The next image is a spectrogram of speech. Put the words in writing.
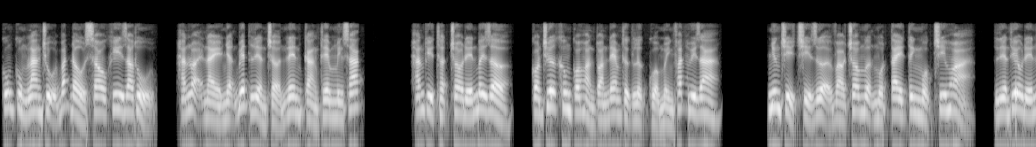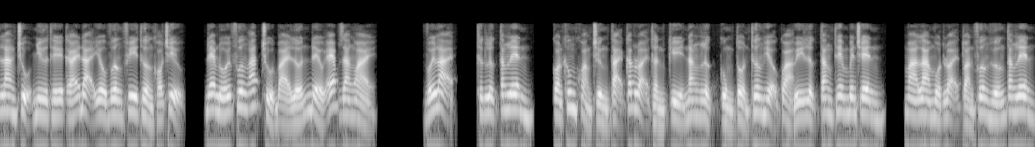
cũng cùng lang trụ bắt đầu sau khi giao thủ, hắn loại này nhận biết liền trở nên càng thêm minh xác. Hắn kỳ thật cho đến bây giờ, còn chưa không có hoàn toàn đem thực lực của mình phát huy ra. Nhưng chỉ chỉ dựa vào cho mượn một tay tinh mục chi hỏa, liền thiêu đến lang trụ như thế cái đại yêu vương phi thường khó chịu, đem đối phương át chủ bài lớn đều ép ra ngoài. Với lại, thực lực tăng lên, còn không khoảng chừng tại các loại thần kỳ năng lực cùng tổn thương hiệu quả uy lực tăng thêm bên trên, mà là một loại toàn phương hướng tăng lên.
